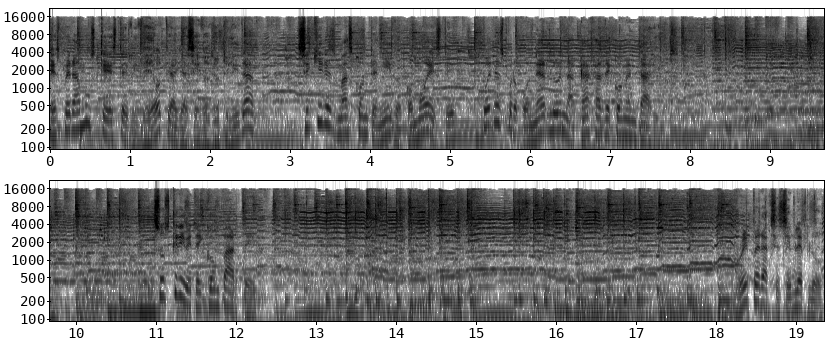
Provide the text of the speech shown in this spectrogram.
Esperamos que este video te haya sido de utilidad. Si quieres más contenido como este, puedes proponerlo en la caja de comentarios. Suscríbete y comparte. Reaper Accesible Plus.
